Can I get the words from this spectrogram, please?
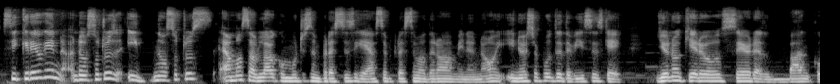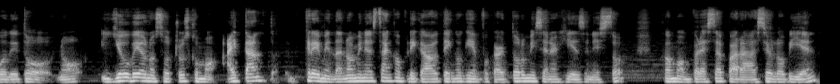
Sí, creo que nosotros y nosotros hemos hablado con muchas empresas que hacen préstamos de nómina, ¿no? Y nuestro punto de vista es que yo no quiero ser el banco de todo, ¿no? Y yo veo nosotros como hay tanto, créeme, la nómina es tan complicado, tengo que enfocar todas mis energías en esto como empresa para hacerlo bien.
